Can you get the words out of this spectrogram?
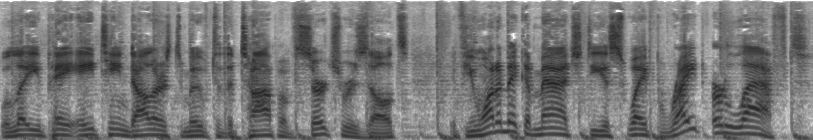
will let you pay $18 to move to the top of search results. If you want to make a match, do you swipe right or left?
